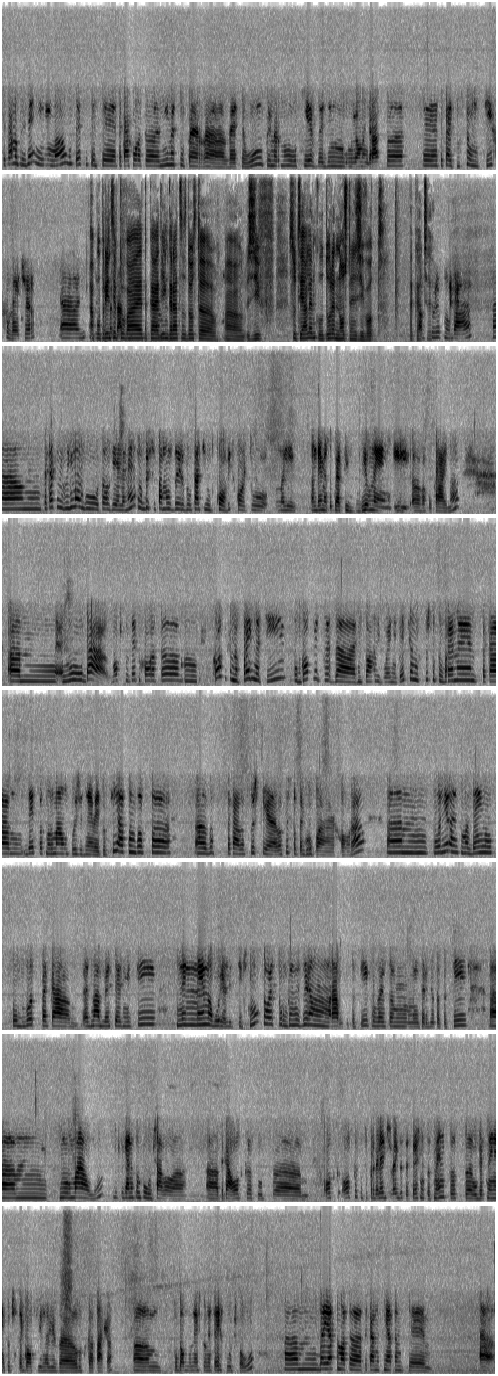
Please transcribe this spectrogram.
така напрежение има. Усеща се, че така хората не им е супер а, весело. Примерно от Киев за един многомилионен град а, е така изключително тих вечер. А, а по принцип това е така един град с доста а, жив социален, културен, нощен живот. Така, Абсолютно, че... да. А, така че има го този елемент. Разбира се, това може да е резултати от COVID, който, нали, пандемията, която се вилне и а, в Украина. А, но да, общо взето хората Хората са напрегнати, подготвят се за евентуални военни действия, но в същото време така действат нормално по ежедневието си. Аз съм в, в, така, в, същия, в същата група хора. Планирането на дейност отвъд така една-две седмици не, не е много реалистично. Тоест, организирам работата си, провеждам интервютата си ам, нормално. До сега не съм получавала а, така отказ от а, отказ от определен човек да се срещне с мен с обяснението, че се готви нали, за руска атака. А, подобно нещо не се е случвало. А, да, и аз самата така не смятам, че а,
